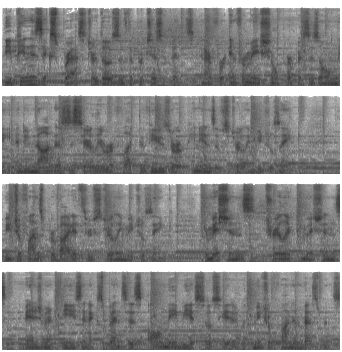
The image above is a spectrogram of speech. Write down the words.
The opinions expressed are those of the participants and are for informational purposes only and do not necessarily reflect the views or opinions of Sterling Mutuals Inc. Mutual funds provided through Sterling Mutuals Inc Commissions, trailer commissions, management fees, and expenses all may be associated with mutual fund investments.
